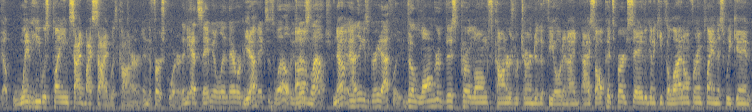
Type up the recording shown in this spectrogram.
Yep. when he was playing side by side with Conner in the first quarter. Then you had Samuel in there working Yeah. the mix as well, who's no Um, slouch. no, I, mean, I think he's a great athlete. the longer this prolongs Conner's return to the field, and I, I saw Pittsburgh say they're going to keep the light on for him playing this weekend.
